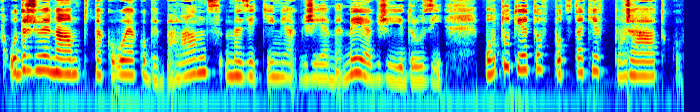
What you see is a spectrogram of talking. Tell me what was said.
a udržuje nám to takovou jakoby balans mezi tím, jak žijeme my, jak žijí druzí. Potud je to v podstatě v pořádku.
